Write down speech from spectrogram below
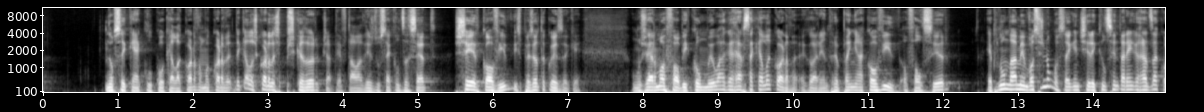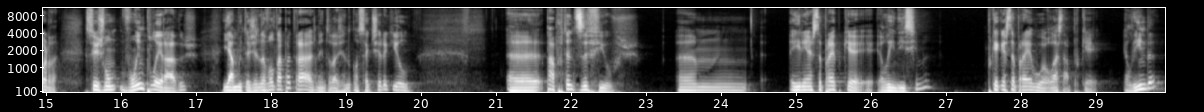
Não sei quem é que colocou aquela corda, uma corda daquelas cordas de pescador que já deve estar lá desde o século XVII, cheia de Covid. Isso depois é outra coisa, que é um germofóbico como eu a agarrar-se àquela corda. Agora, entre apanhar Covid ou falecer, é porque não dá mesmo. Vocês não conseguem descer aquilo sem estarem agarrados à corda. Vocês vão, vão empoleirados e há muita gente a voltar para trás. Nem toda a gente consegue descer aquilo. Uh, pá, portanto, desafios. Um, a irem a esta praia porque é, é lindíssima. Porque é que esta praia é boa? Lá está, porque é, é linda,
